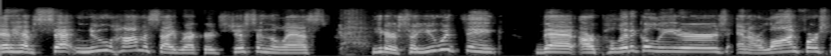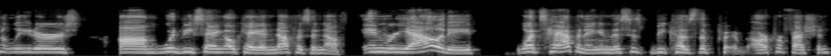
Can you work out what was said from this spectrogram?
that have set new homicide records just in the last year. So you would think that our political leaders and our law enforcement leaders um, would be saying, okay, enough is enough. In reality, what's happening, and this is because the our profession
